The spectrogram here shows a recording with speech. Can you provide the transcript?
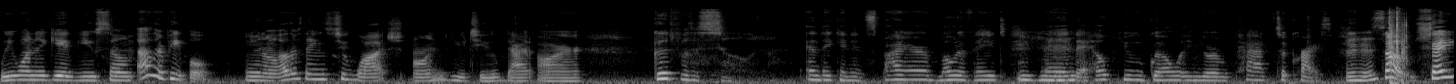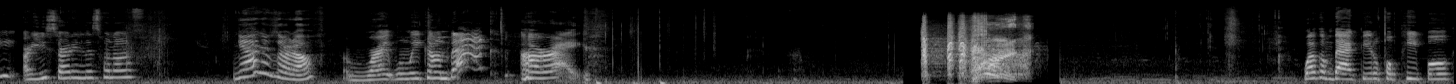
we want to give you some other people, you know, other things to watch on YouTube that are good for the soul. And they can inspire, motivate, Mhm. and help you go in your path to Christ. Mm-hmm. So, Shay, are you starting this one off? Yeah, I can start off. Right when we come back. All right. Welcome back, beautiful people.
